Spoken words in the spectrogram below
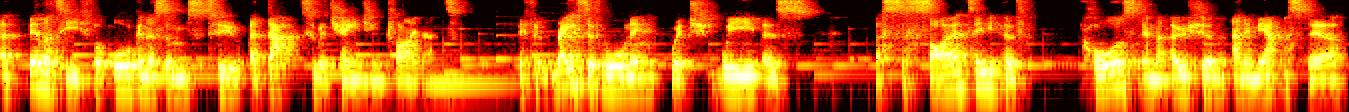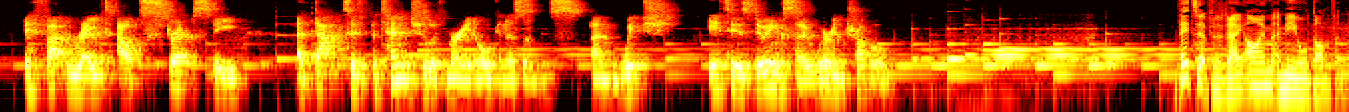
ability for organisms to adapt to a changing climate. If the rate of warming, which we as a society have caused in the ocean and in the atmosphere, if that rate outstrips the adaptive potential of marine organisms, and which it is doing so, we're in trouble. That's it for today. I'm Emile Donovan.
